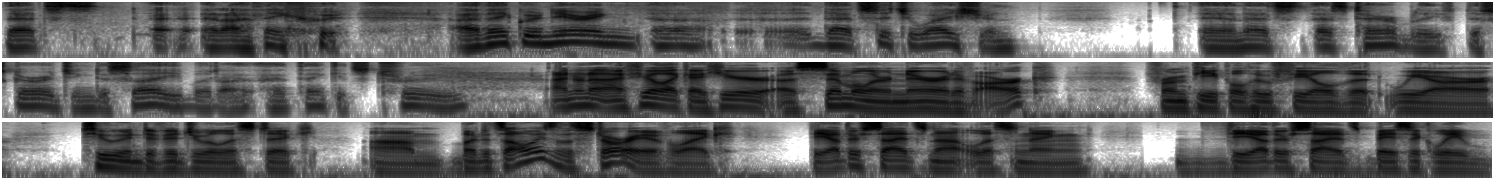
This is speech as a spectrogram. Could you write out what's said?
that's and I think we, I think we're nearing uh, that situation and that's that's terribly discouraging to say, but I, I think it's true. I don't know. I feel like I hear a similar narrative arc from people who feel that we are too individualistic. Um, but it's always the story of like the other side's not listening. The other side's basically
